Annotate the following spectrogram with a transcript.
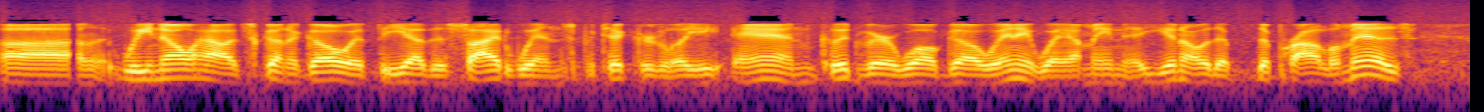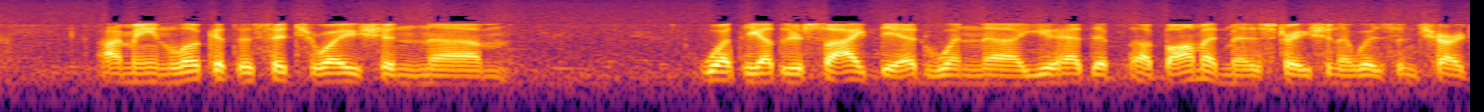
uh, we know how it's going to go if the other side wins, particularly, and could very well go anyway. I mean, you know, the the problem is, I mean, look at the situation. Um, what the other side did when uh, you had the Obama administration that was in charge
